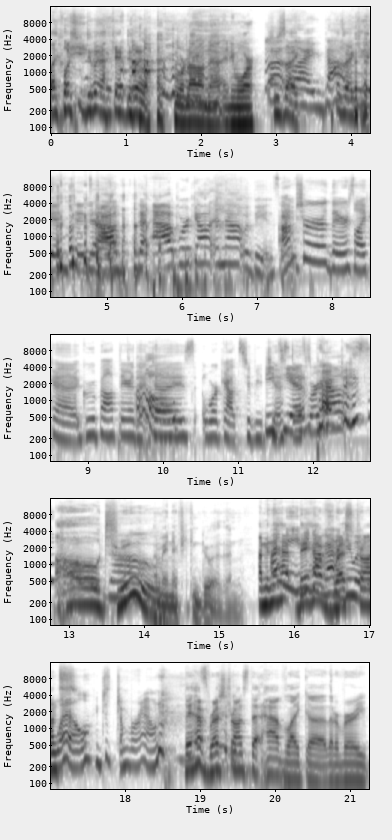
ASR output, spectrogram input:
like what's she doing? I can't do it. We're not on that anymore. She's like, like that would like- be intense. ab, the ab workout in that would be insane. I'm sure there's like a group out there that Oh. does workouts to BTS, BTS dance workouts? practice. oh, true. I mean, if you can do it, then I mean, they I have mean, they you have don't gotta do it restaurants. well. You just jump around. They have restaurants that have like uh, that are very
